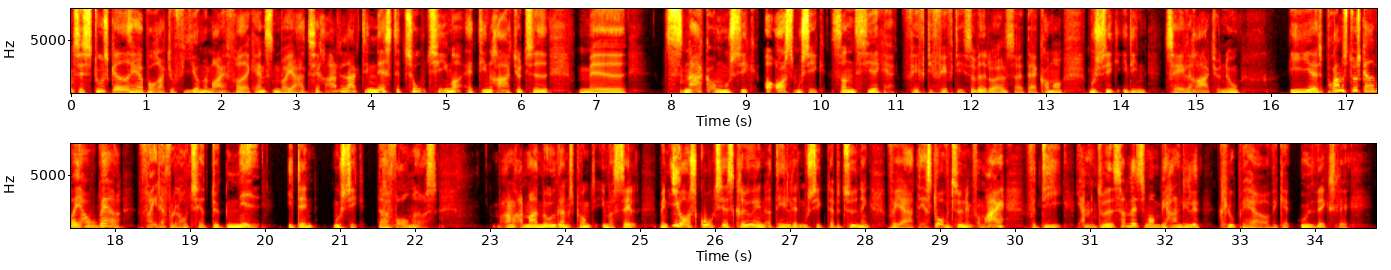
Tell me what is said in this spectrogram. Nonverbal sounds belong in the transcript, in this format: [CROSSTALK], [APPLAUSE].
Velkommen til Stusgade her på Radio 4 med mig, Frederik Hansen, hvor jeg har tilrettelagt de næste to timer af din radiotid med snak om musik og også musik. Sådan cirka 50-50. Så ved du altså, at der kommer musik i din taleradio nu. I øh, programmet Stusgade, hvor jeg jo hver fredag får lov til at dykke ned i den musik, der har formet os var ret meget med udgangspunkt i mig selv, men I er også gode til at skrive ind og dele den musik, der har betydning for jer. Det har stor betydning for mig, fordi, jamen du ved, så er det lidt som om, vi har en lille klub her, og vi kan udveksle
